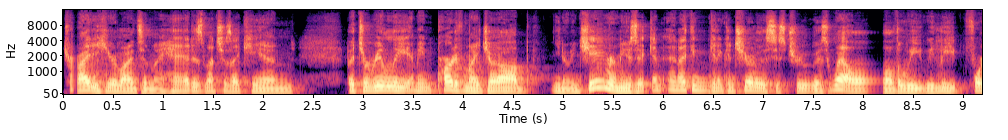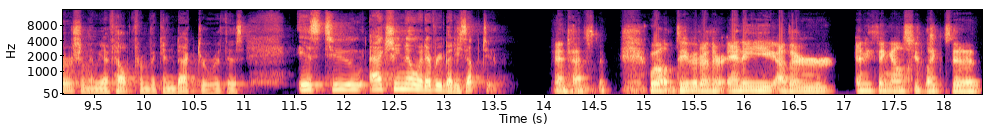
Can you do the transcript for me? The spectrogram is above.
try to hear lines in my head as much as I can but to really, I mean, part of my job, you know, in chamber music, and, and I think in a concerto this is true as well, although we, we leave, fortunately we have help from the conductor with this, is to actually know what everybody's up to. Fantastic. Well, David, are there any other, anything else you'd like to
